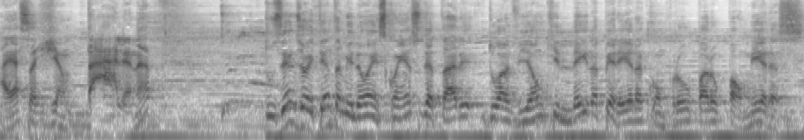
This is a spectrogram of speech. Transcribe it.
a essa gentalha, né? 280 milhões, conheço o detalhe do avião que Leila Pereira comprou para o Palmeiras.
